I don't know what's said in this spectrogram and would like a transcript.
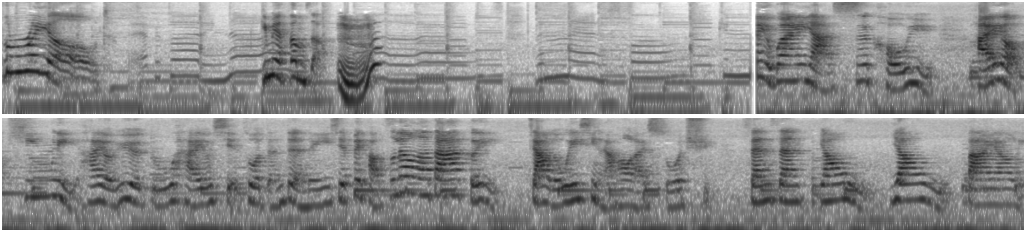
thrilled. Give me a thumbs up. 嗯。有关于雅思口语，还有听力，还有阅读，还有写作等等的一些备考资料呢，大家可以加我的微信，然后来索取。三三幺五幺五八幺零，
